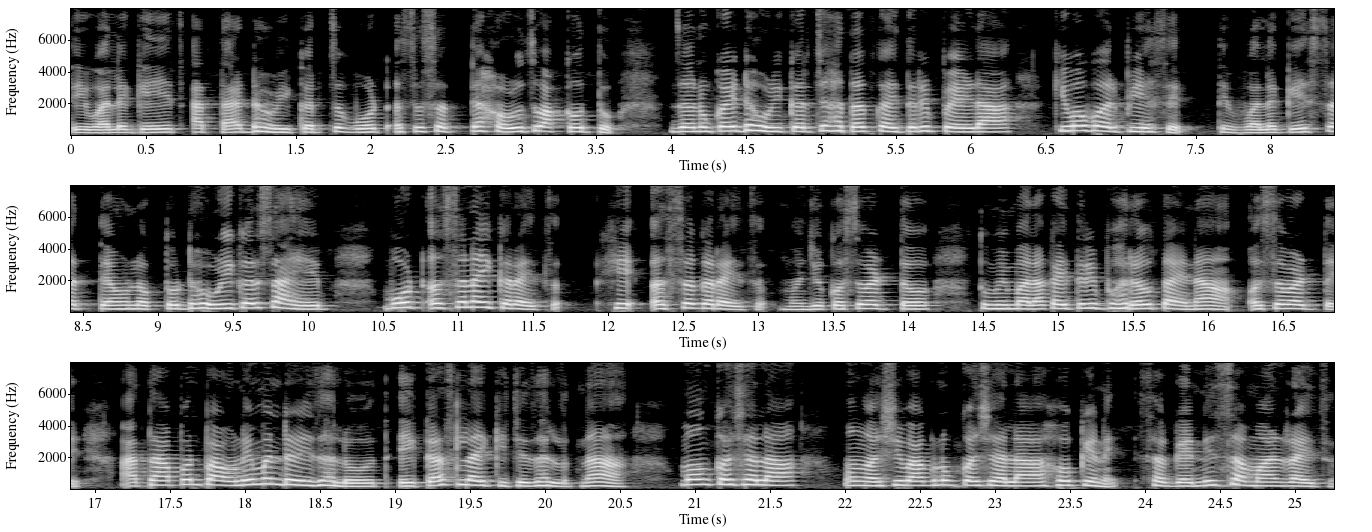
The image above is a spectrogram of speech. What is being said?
तेव्हा लगेच आता ढवळीकरचं बोट असं सत्य हळूच वाकवतो. जणू काही ढवळीकरच्या हातात काहीतरी पेढा किंवा बर्फी असेल तेव्हा लगेच सत्या लागतो ढवळीकर साहेब बोट असं नाही करायचं हे असं करायचं. म्हणजे कसं वाटतं? तुम्ही मला काहीतरी भरवताय ना असं वाटतंय. आता आपण पाहुणे मंडळी झालोत एकाच लायकीचे झालोत ना. मग कशाला? मग अशी वागणूक कशाला? हो की नाही? सगळ्यांनी समान राहायचं.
